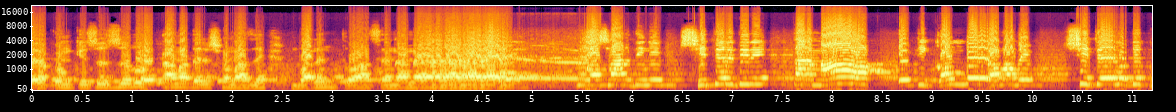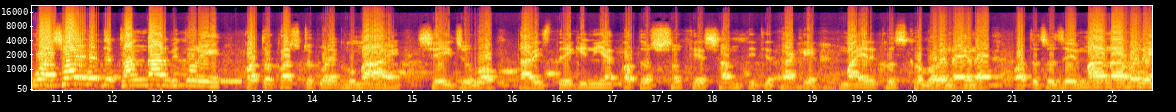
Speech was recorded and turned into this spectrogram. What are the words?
এরকম কিছু যুবক আমাদের সমাজে বলেন তো আছে না না কুয়াশার দিনে, শীতের দিনে তার মা একটি কম্বলের অভাবে শীতের মধ্যে, কুয়াশার মধ্যে, ঠান্ডার ভিতরে কত কষ্ট করে ঘুমায়। সেই যুবক তার স্ত্রীকে নিয়ে কত সুখে শান্তিতে থাকে, মায়ের খোঁজ খবর নেয় না। অথচ যে মা না হলে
